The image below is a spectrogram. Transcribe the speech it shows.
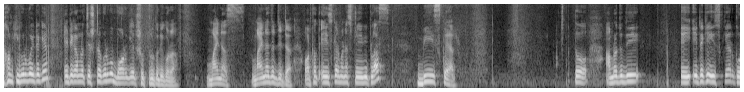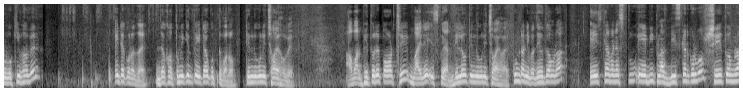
এখন কি করব এটাকে? এটাকে আমরা চেষ্টা করব বর্গের সূত্র তৈরি করা। মাইনাস। মাইনাসের যেটা, অর্থাৎ a square minus two a b plus b square তো আমরা যদি এই এটাকে স্কোয়ার করব কীভাবে? এটা করা যায়। দেখো, তুমি কিন্তু এটাও করতে পারো। তিন দুগুণি ছয় হবে। আবার ভিতরে পাওয়ার থ্রি বাইরে স্কোয়ার দিলেও তিন দুগুণি ছয় হয়। কোনটা নিবা? যেহেতু আমরা a square minus two a b plus b square করব, সেহেতু আমরা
